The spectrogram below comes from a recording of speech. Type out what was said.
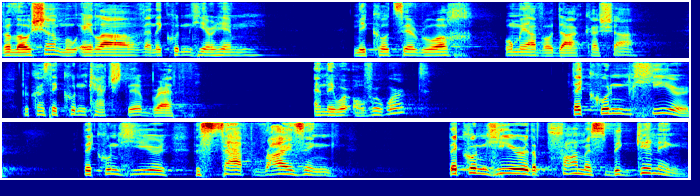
Velosha mu'elav, and they couldn't hear him. Mikotzer ruach kasha, because they couldn't catch their breath, and they were overworked. They couldn't hear. They couldn't hear the sap rising. They couldn't hear the promise beginning.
